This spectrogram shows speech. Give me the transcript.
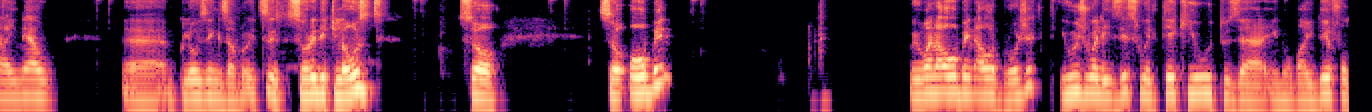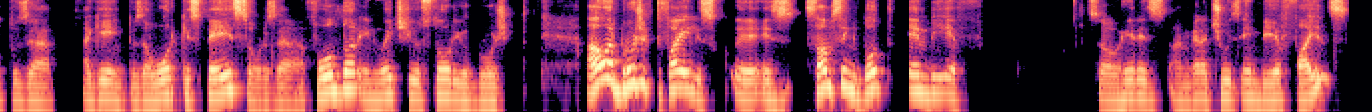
I now uh, closing the. It's, it's already closed. So, so open. We wanna open our project. Usually this will take you to the, you know, by default to the, again, to the workspace or the folder in which you store your project. Our project file is, uh, is something.mpf. So here is, I'm gonna choose mpf files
